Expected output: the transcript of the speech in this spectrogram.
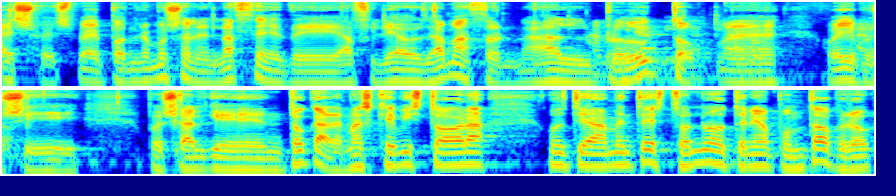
eso es. Eh, pondremos el enlace de afiliados de Amazon al ah, producto. Eh, oye, pues si, pues si alguien toca. Además que he visto ahora, últimamente, esto no lo tenía apuntado, pero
